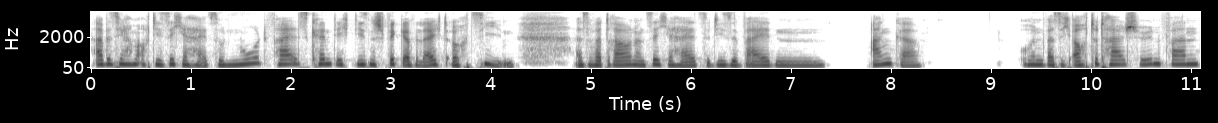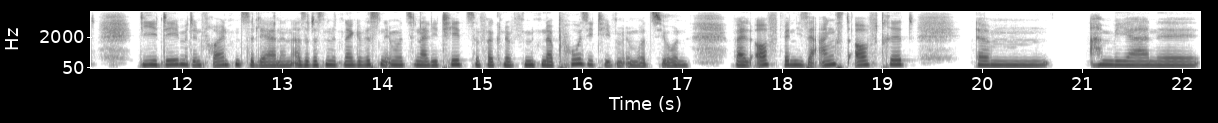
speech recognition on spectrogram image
Aber sie haben auch die Sicherheit. So notfalls könnte ich diesen Spicker vielleicht auch ziehen. Also Vertrauen und Sicherheit, so diese beiden Anker. Und was ich auch total schön fand, die Idee mit den Freunden zu lernen, also das mit einer gewissen Emotionalität zu verknüpfen, mit einer positiven Emotion. Weil oft, wenn diese Angst auftritt, ähm, haben wir ja eine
